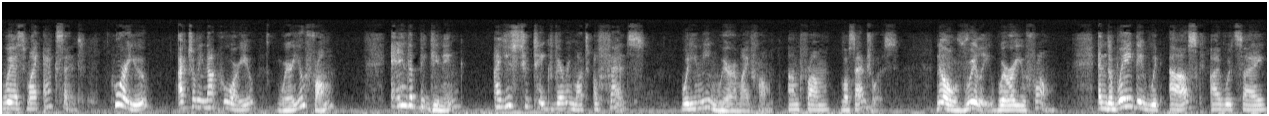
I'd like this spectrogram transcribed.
with my accent. Who are you? Actually, not who are you. Where are you from? And in the beginning, I I used to take very much offense. What do you mean, where am I from? I'm from Los Angeles. No, really, where are you from? And the way they would ask, I would say,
